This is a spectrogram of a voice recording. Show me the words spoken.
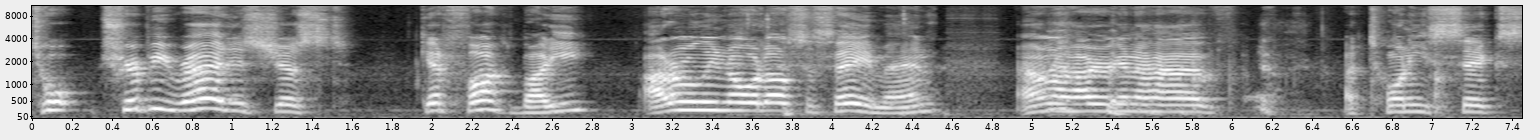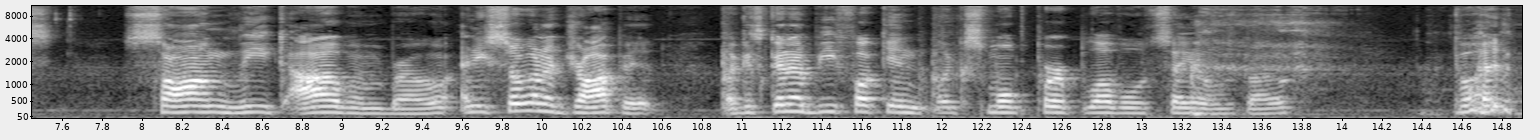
to- Trippie Redd is just get fucked, buddy. I don't really know what else to say, man. I don't know how you're gonna have a 26 song leak album, bro, and he's still gonna drop it. Like it's gonna be fucking like Smokepurpp level sales, bro. But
